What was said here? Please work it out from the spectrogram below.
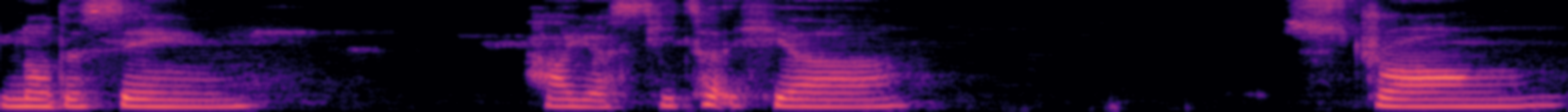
Noticing how you're seated here, strong.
